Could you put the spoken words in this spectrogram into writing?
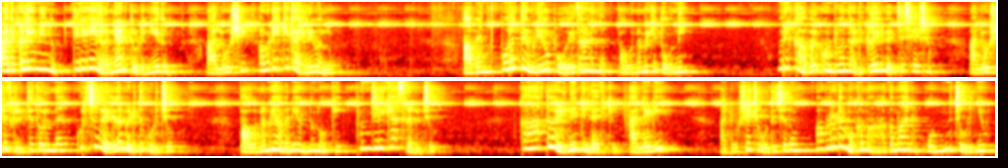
അടുക്കളയിൽ നിന്നും തിരികെ ഇറങ്ങാൻ തുടങ്ങിയതും അലോഷി അവിടേക്ക് കയറി വന്നു. അവൻ പുറത്തെവിടെയോ പോയതാണെന്ന് പൗർണമിക്ക് തോന്നി. ഒരു കവർ കൊണ്ടുവന്ന് അടുക്കളയിൽ വെച്ച ശേഷം അലോഷി ഫ്രിഡ്ജ് തുറന്ന് കുറച്ച് വെള്ളം എടുത്ത് കുടിച്ചു. പൗർണമി അവനെ ഒന്ന് നോക്കി പുഞ്ചിരിക്കാൻ ശ്രമിച്ചു. കാത്തു എഴുന്നേറ്റില്ലായിരിക്കും അല്ലേടി? അലോഷി ചോദിച്ചതും അവളുടെ മുഖം ആകമാനം ഒന്ന് ചൊളിഞ്ഞു.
